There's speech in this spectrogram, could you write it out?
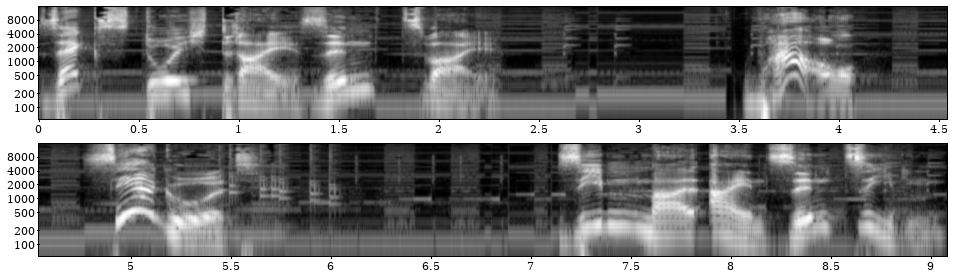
6 durch 3 sind 2. Wow, sehr gut. 7 mal 1 sind 7.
